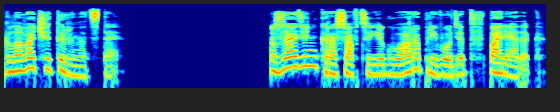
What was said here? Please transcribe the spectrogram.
Глава 14. За день красавца Ягуара приводят в порядок.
